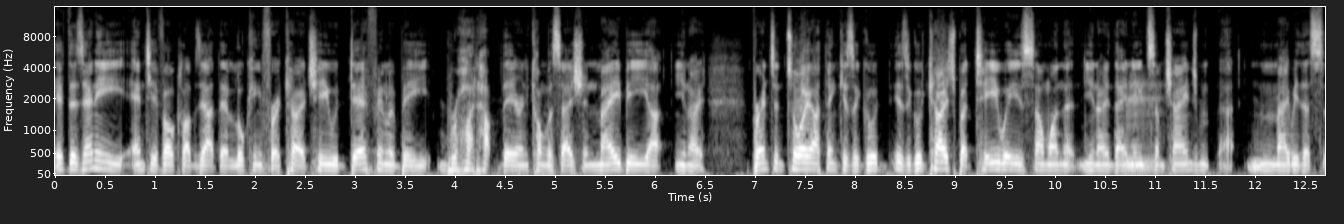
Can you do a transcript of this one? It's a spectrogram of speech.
if there's any NTFL clubs out there looking for a coach, he would definitely be right up there in conversation. Maybe uh, you know Brenton Toy, I think, is a good is a good coach, but Tiwi is someone that you know they need mm. some change. Uh, maybe that's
